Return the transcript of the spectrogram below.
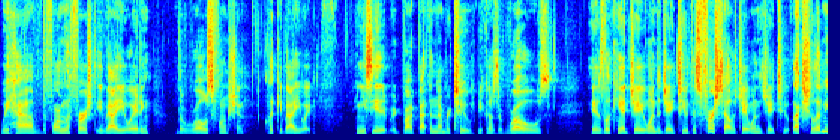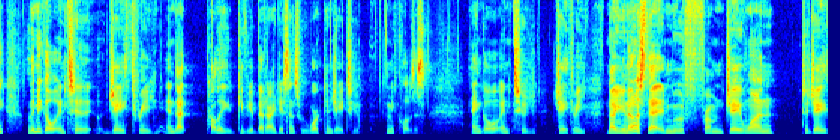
We have the formula first evaluating the rows function. Click evaluate. And you see it brought back the number two because the rows is looking at J1 to J2. This first cell is J1 to J2. Actually, let me let me go into J3 and that probably give you a better idea since we worked in J2. Let me close this and go into J3. Now you notice that it moved from J1 to J,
